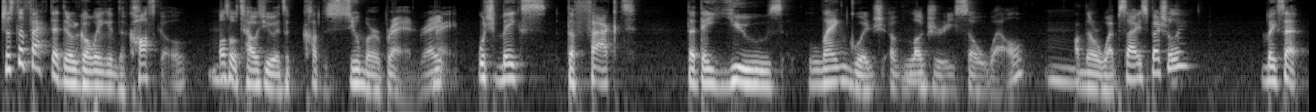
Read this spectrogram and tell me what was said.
just the fact that they're going into Costco mm. also tells you it's a consumer brand, right? right? Which makes the fact that they use language of luxury so well mm. on their website, especially, makes that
